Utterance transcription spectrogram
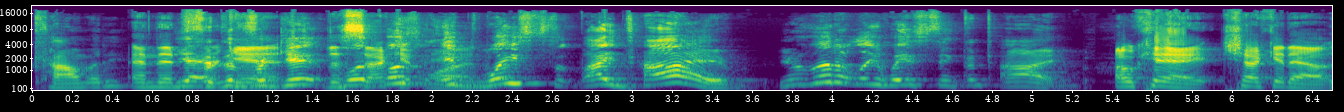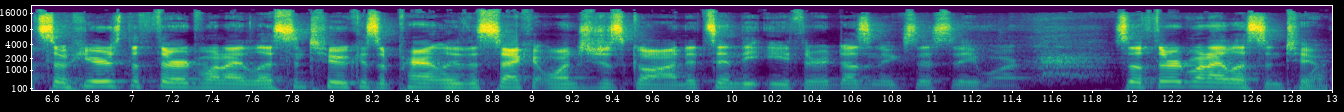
comedy. And then yeah, forget the what- second listen, It wastes my time. You're literally wasting the time. Okay, check it out. So here's the third one I listened to because apparently the second one's just gone. It's in the ether. It doesn't exist anymore. So third one I listened to.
